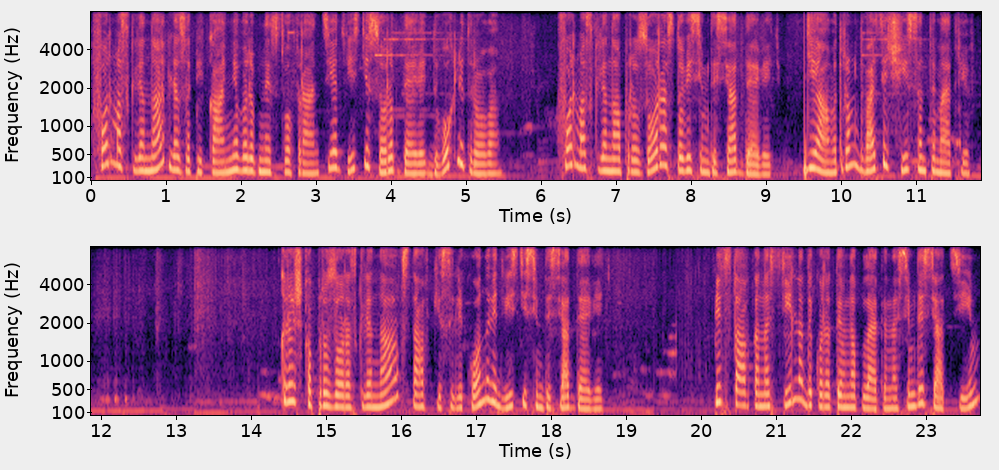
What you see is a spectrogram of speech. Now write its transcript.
Форма скляна для запікання виробництво Франція 249 2-літрова. Форма скляна прозора 189 діаметром 26 см. Кришка прозора скляна, вставки силіконові 279. Підставка настільна декоративна плетена 77.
